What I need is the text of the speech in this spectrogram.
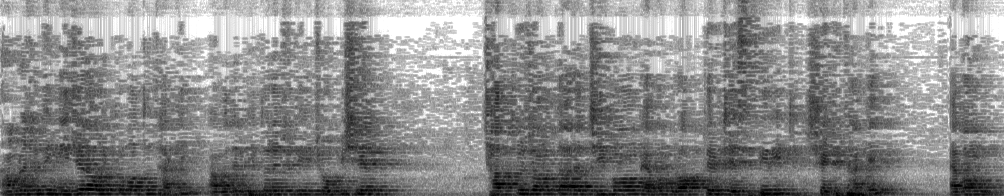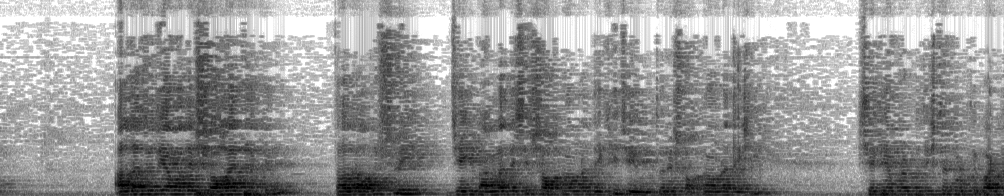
আমরা যদি নিজেরা ঐক্যবদ্ধ থাকি, আমাদের ভিতরে যদি চব্বিশের ছাত্র জনতার জীবন এবং রক্তের যে স্পিরিট সেটি থাকে এবং আল্লাহ যদি আমাদের সহায় থাকেন, তাহলে অবশ্যই যেই বাংলাদেশের স্বপ্ন আমরা দেখি যে উত্তরের স্বপ্ন আমরা দেখি, সেটি আমরা প্রতিষ্ঠা করতে পারব।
